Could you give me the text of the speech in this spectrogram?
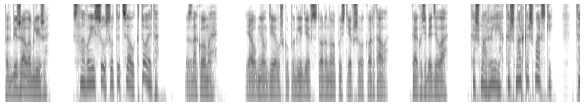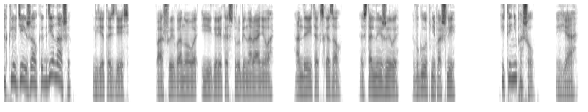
Подбежала ближе. «Слава Иисусу, ты цел! Кто это?» «Знакомая». Я обнял девушку, поглядев в сторону опустевшего квартала. «Как у тебя дела?» «Кошмар, Илья, кошмар кошмарский. Так людей жалко. Где наши?» «Где-то здесь. Пашу Иванова и Игоря Кострубина ранило. Андрей так сказал. Остальные живы, вглубь не пошли. И ты не пошел? И я,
